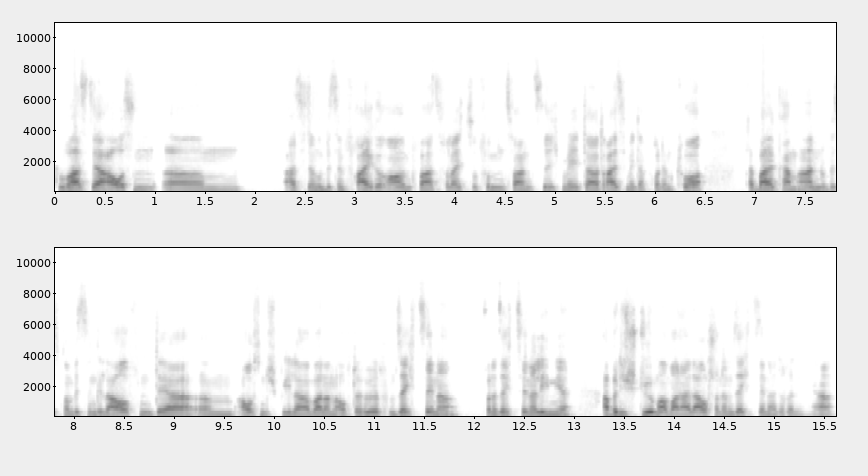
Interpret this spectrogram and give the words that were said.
du warst ja außen, ähm, hast dich dann so ein bisschen freigeräumt, warst vielleicht so 25 Meter, 30 Meter vor dem Tor, der Ball kam an, du bist noch ein bisschen gelaufen. Der ähm, Außenspieler war dann auf der Höhe vom 16er, von der 16er Linie, aber die Stürmer waren halt auch schon im 16er drin, ja.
